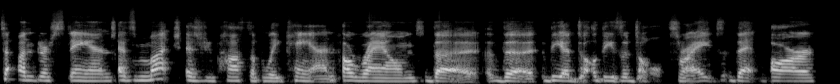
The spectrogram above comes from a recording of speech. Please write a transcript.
to understand as much as you possibly can around the the the adult these adults, right? That are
